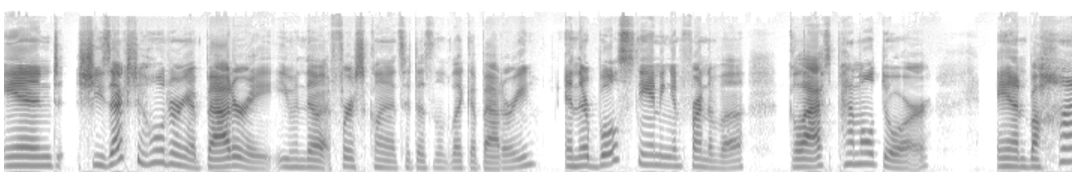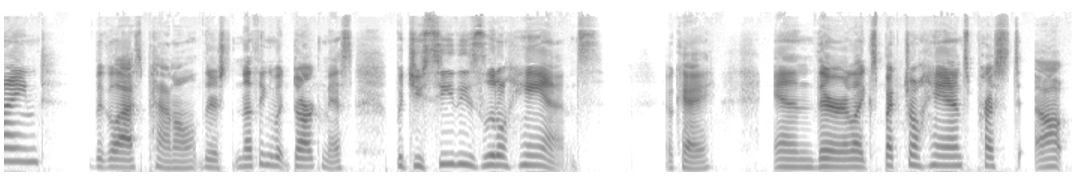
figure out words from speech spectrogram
And she's actually holding a battery, even though at first glance it doesn't look like a battery. And they're both standing in front of a glass panel door. And behind the glass panel, there's nothing but darkness, but you see these little hands. Okay and they're like spectral hands pressed up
